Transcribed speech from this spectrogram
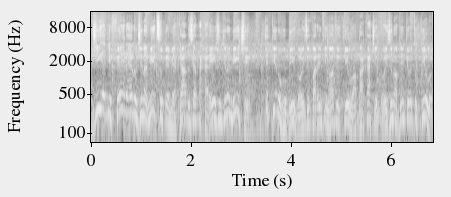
Dia de feira é no Dinamite Supermercados e Atacarejo Dinamite. Pepino Rubi 2,49 o quilo, abacate 2,98 o quilo,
